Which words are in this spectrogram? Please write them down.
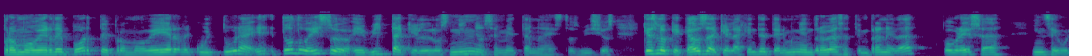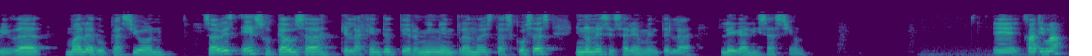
promover deporte, promover cultura, eh, todo eso evita que los niños se metan a estos vicios. ¿Qué es lo que causa que la gente termine en drogas a temprana edad? Pobreza, inseguridad, mala educación, ¿sabes? Eso causa que la gente termine entrando a estas cosas y no necesariamente la legalización. Eh, Fátima.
